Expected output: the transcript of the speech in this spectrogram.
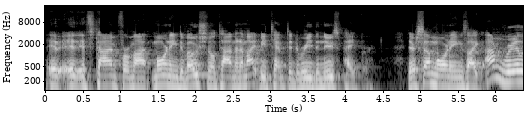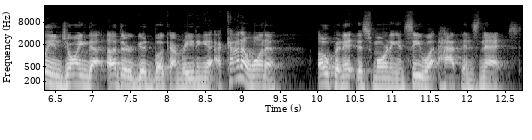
it, it, it's time for my morning devotional time, and I might be tempted to read the newspaper. There's some mornings like I'm really enjoying that other good book I'm reading. It I kind of want to open it this morning and see what happens next.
